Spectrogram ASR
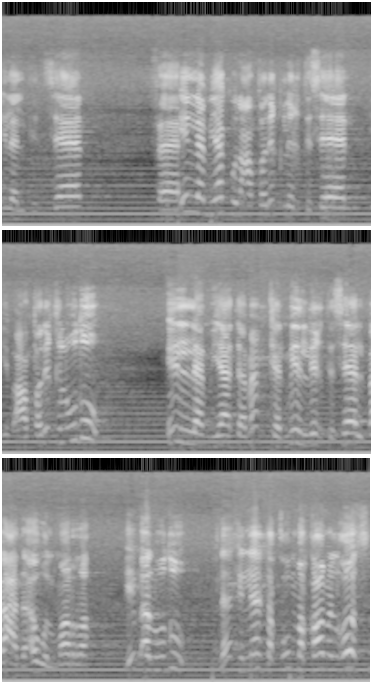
إلى الإنسان فإن لم يكن عن طريق الاغتسال يبقى عن طريق الوضوء. إن لم يتمكن من الاغتسال بعد أول مرة يبقى الوضوء لكن لا تقوم مقام الغسل.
